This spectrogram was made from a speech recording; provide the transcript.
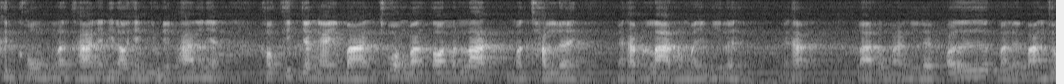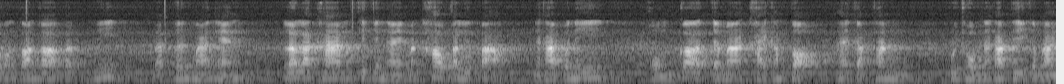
ขึ้นโครงมุงหลังคาเนี่ยที่เราเห็นอยู่ในภาพนั้นเนี่ยเขาคิดยังไงบางช่วงบางตอนมันลาดมันชันเลยนะครับ มันลาดลงมาอย่างนี้เลยนะครับ ลาดลงมาอย่างนี้เลยปื๊ดมาเลยบางช่วงบางตอนก็แบบนี้แบบเพิงหมาแงนแล้วราคามันคิดยังไงมันเท่ากันหรือเปล่านะครับ วันนี้ผมก็จะมาไขคำตอบให้กับท่านผู้ชมนะครับที่กำลัง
